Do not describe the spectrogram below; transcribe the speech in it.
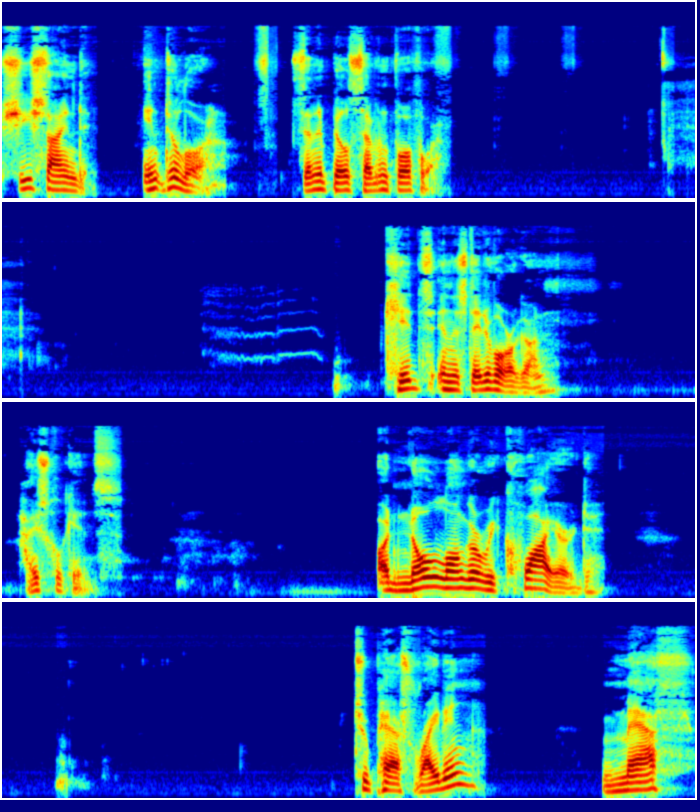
She signed into law Senate Bill 744 kids in the state of Oregon, high school kids, are no longer required to pass writing, math,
